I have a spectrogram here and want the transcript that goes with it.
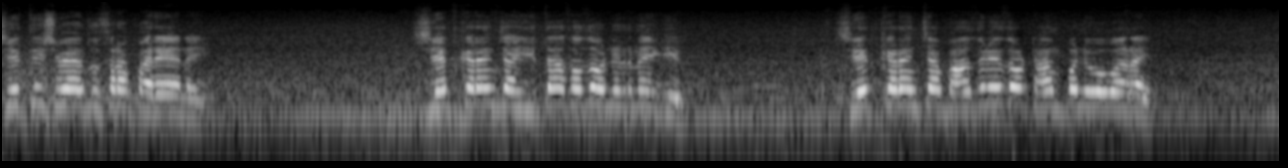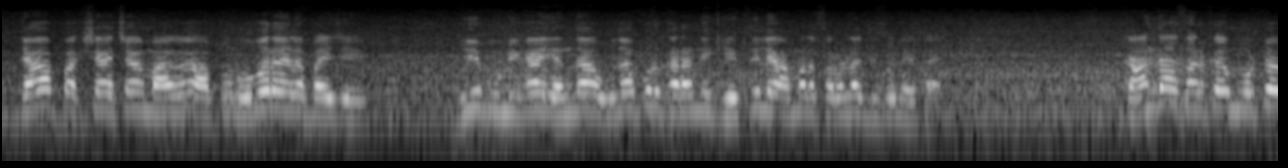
शेतीशिवाय दुसरा पर्याय नाही. शेतकऱ्यांच्या हिताचा जो निर्णय घेईल शेतकऱ्यांच्या बाजूने जो ठामपणे उभा राहील त्या पक्षाच्या मागं आपण उभं राहायला पाहिजे. ही भूमिका यंदा उदापूरकरांनी घेतलेली आम्हाला सर्वांना दिसून येत आहे. कांद्यासारखं मोठं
